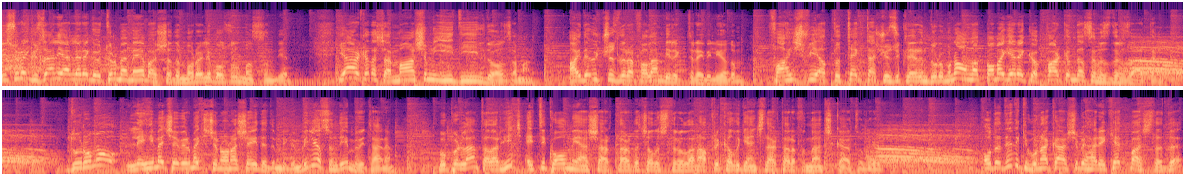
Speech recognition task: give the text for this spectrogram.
Bir süre güzel yerlere götürmemeye başladım morali bozulmasın diye. Ya arkadaşlar maaşım iyi değildi o zaman. Ayda 300 lira falan biriktirebiliyordum. Fahiş fiyatlı tek taş yüzüklerin durumunu anlatmama gerek yok. Farkındasınızdır zaten. Durumu lehime çevirmek için ona şey dedim bir gün. Biliyorsun değil mi bir tanem? Bu pırlantalar hiç etik olmayan şartlarda çalıştırılan Afrikalı gençler tarafından çıkartılıyor. O da dedi ki buna karşı bir hareket başladı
